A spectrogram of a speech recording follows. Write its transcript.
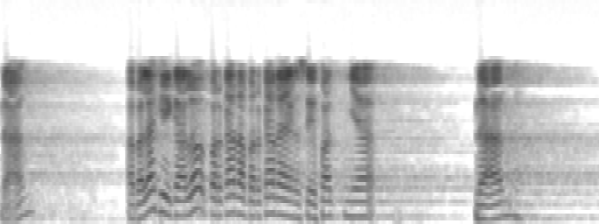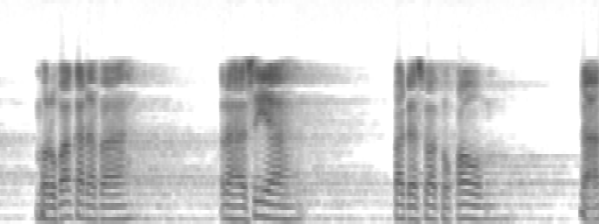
Nah, apalagi kalau perkara-perkara yang sifatnya nah, merupakan apa? rahasia pada suatu kaum. Nah,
